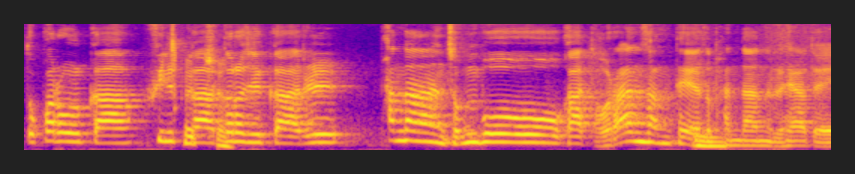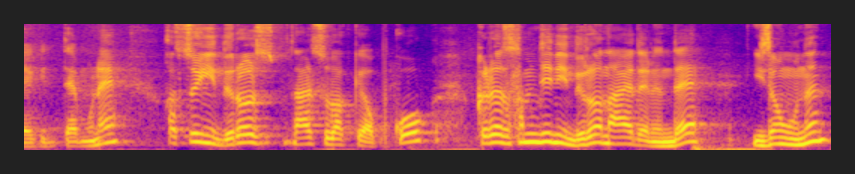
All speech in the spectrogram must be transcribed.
똑바로 올까, 휠까, 그렇죠. 떨어질까를 판단하는 정보가 덜한 음. 상태에서 판단을 해야 되기 때문에 헛스윙이 늘어날 수밖에 없고 그래서 삼진이 늘어나야 되는데 이성우는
